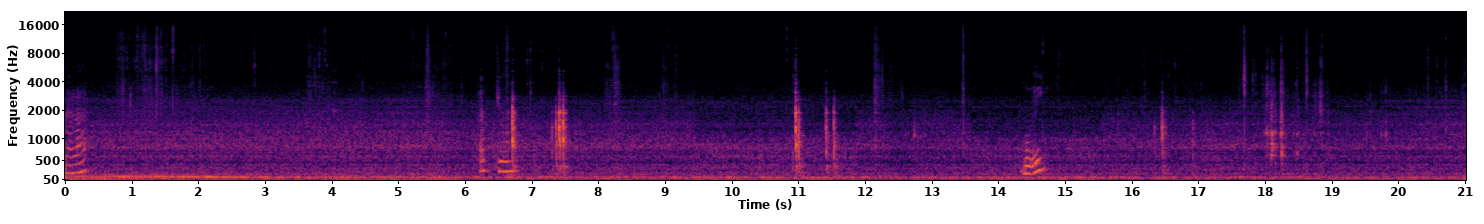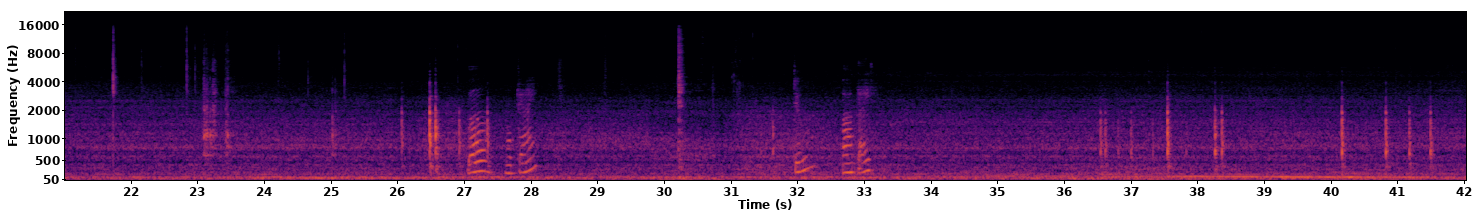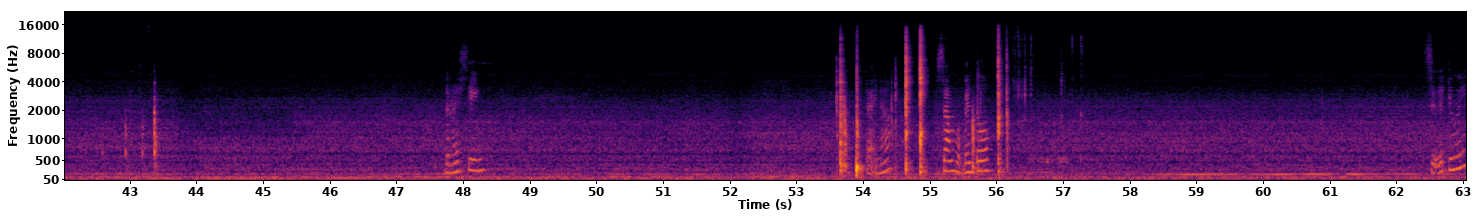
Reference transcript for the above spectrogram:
salad. Ớt chuông. Bưởi. Bơ một trái. Trứng ba cái. Dressing. Đậy nó xong một bên sữa chuối.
